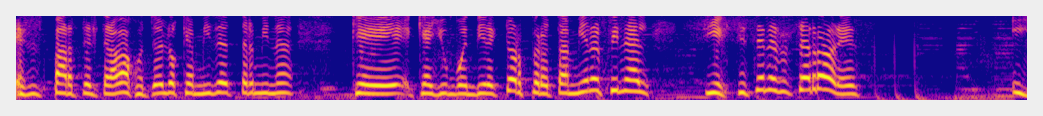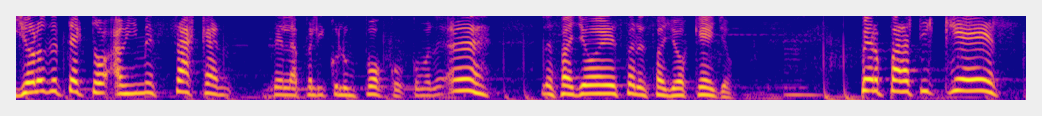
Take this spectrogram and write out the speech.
Esa es parte del trabajo. Entonces lo que a mí determina que, que hay un buen director. Pero también al final, si existen esos errores y yo los detecto, a mí me sacan de la película un poco, como de, eh, les falló esto, les falló aquello. Pero para ti, ¿qué es?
